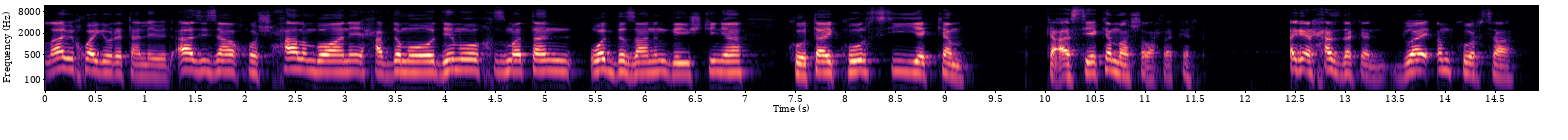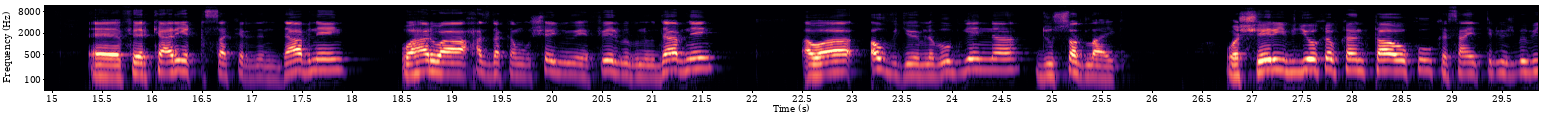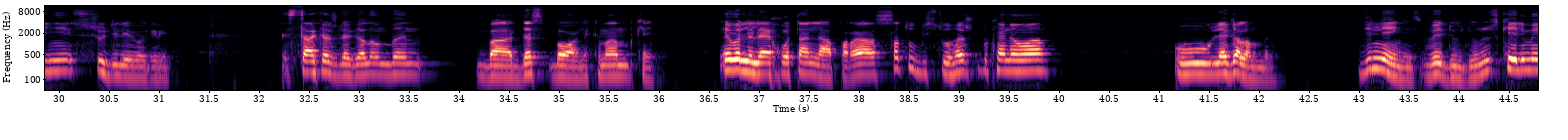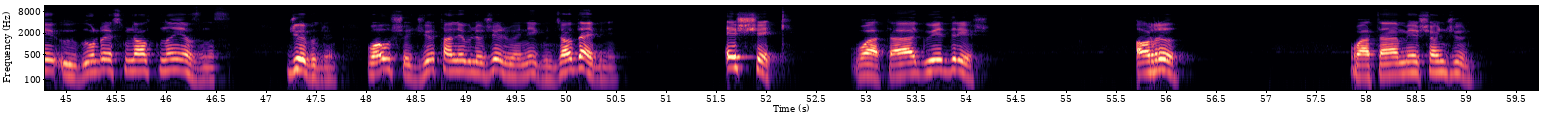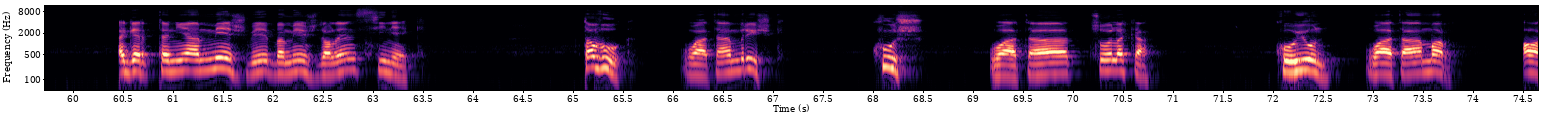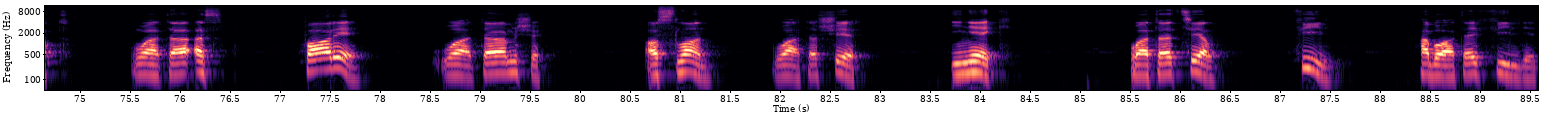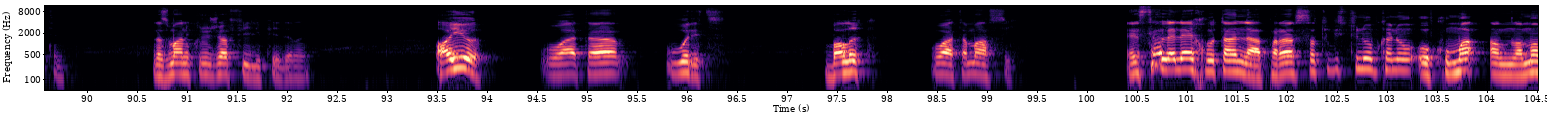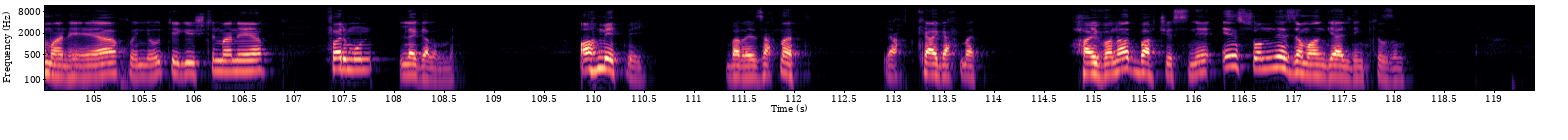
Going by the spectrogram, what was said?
لاوی خۆی گەورەتان لەوێت. ئازیزان خۆشحاڵم بۆوانەی حەفدەمەوە دێم و خزمەتەن وەک دەزانن گەیشتینە کۆتای کورسی یەکەم. کە ئاستیەکە ماشەڵح دەکرد. ئەگەر حەز دەکەن دوای ئەم کۆرسا فێرکاری قسەکردن دابنین و هەروە حەز دەکەم وشەی نوێ فێر ببن و دابنین. ئەوە ئەو ڤیددیۆم لە بۆ بگەینە 200 لایک. وە شێری ڤیددیۆکە بکەن تاوەکو کەسانی تریش ببینی سوودی لێ وەگری ئێستا کەش لەگەڵم بن بە دەست بەوانەکەمان بکەین ئێوە لە لای خۆتان لاپەڕا 128 بکەنەوە و lەگەڵم bin. Dinleyiniz ve duyduğunuz kelimeyi uygun resmin altına yazınız. Cö bigrin. Vavuşa cö tanle blojer ve ne gün zavday binin. Eşek. Vata güedreş. Arı. Vata meşancun. Eğer tenya meş ve bە مێش دەڵێن سینێک. تەڤوک واتە مریشک. کوش واتە چۆلەکە. کۆیون واتە مەڕ. ئات واتە ئەسپ. فارێ واتە مشک. ئەسڵان واتە شێر. ئینێک واتە چێڵ. فیل هەبە واتای فیل دێتن. لە زمانی کوروژا فیلی پێ دەڵێن. ئایە واتە ورت. بەڵک واتە ماسی. ئێستا لە لای خۆتان لا پەرە 129 بکەنەوە ئۆکومە ئەمڵەمەمان هەیە خوێندنەوە تێگەیشتنمان هەیە فەرمونون لەگەڵم بن. ئاحمێت بێی بەڕێز ئەحمەد یاخود کاگ ئەحمەد Hayvanat bahçesine en son ne zaman geldin kızım?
